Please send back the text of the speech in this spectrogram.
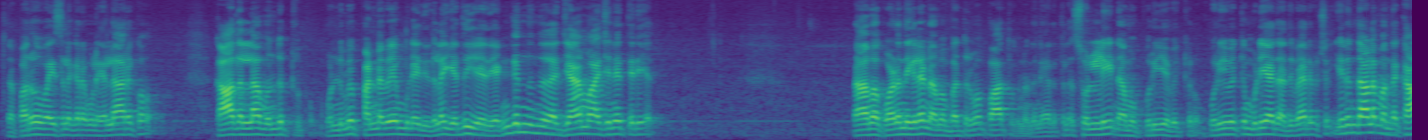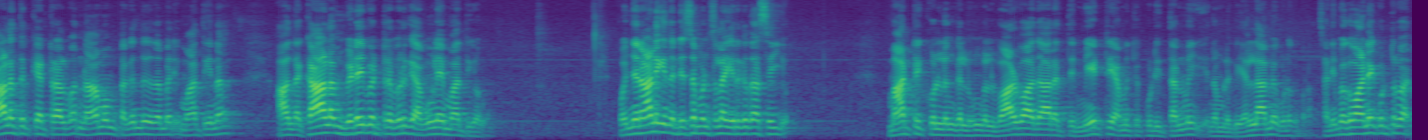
இந்த பருவ வயசில் இருக்கிறவங்க எல்லாருக்கும் காதெல்லாம் வந்துட்டுருக்கும் ஒன்றுமே பண்ணவே முடியாது. இதெல்லாம் எது எது- எங்கேருந்து இந்த ஜாம் ஆச்சுனே தெரியாது. நாம் குழந்தைகளை நாம் பத்திரமா பார்த்துக்கணும் அந்த நேரத்தில். சொல்லி நாம் புரிய வைக்கணும். புரிய வைக்க முடியாது. அது வேறு விஷயம். இருந்தாலும் அந்த காலத்திற்கு ஏற்றால்வா நாமும் தகுந்த மாதிரி மாற்றினா அந்த காலம் விடைபெற்ற பிறகு அவங்களே மாற்றிக்கோங்க கொஞ்ச நாளைக்கு இந்த டிஸ்டர்பன்ஸ்லாம் இருக்க தான் செய்யும். மாற்றிக்கொள்ளுங்கள். உங்கள் வாழ்வாதாரத்தை மேற்றி அமைக்கக்கூடிய தன்மை நம்மளுக்கு எல்லாமே கொடுக்கப்படும் சனி பகவானே கொடுத்துருவார்.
